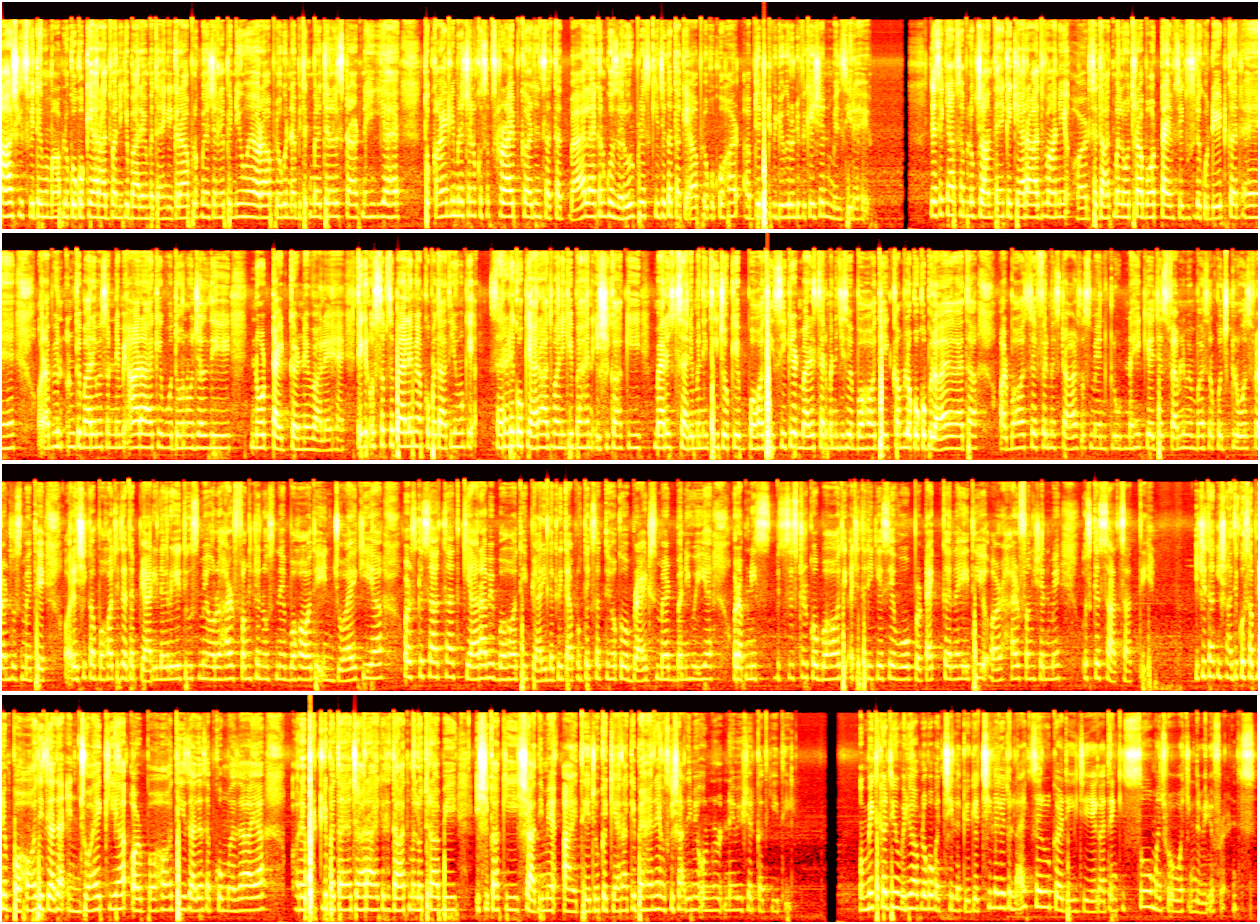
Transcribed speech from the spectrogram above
आज की इस वीडियो में हम आप लोगों को क्या राजवानी के बारे में बताएँगे। अगर आप लोग मेरे चैनल पर न्यू हैं और आप लोगों ने अभी तक मेरा चैनल स्टार्ट नहीं किया है तो काइंडली मेरे चैनल को सब्सक्राइब कर दें साथ साथ बेल आइकन को ज़रूर प्रेस कीजिएगा ताकि आप लोगों को हर अपडेटेड वीडियो की नोटिफिकेशन मिलती रहे। जैसे कि आप सब लोग जानते हैं कि क्यारा आजवानी और सिद्धार्थ मल्होत्रा बहुत टाइम से एक दूसरे को डेट कर रहे हैं और अभी उन, उनके बारे में सुनने में आ रहा है कि वो दोनों जल्द ही नोट टाइट करने वाले हैं। लेकिन उस सबसे पहले मैं आपको बताती हूँ कि सैटरडे को क्यारा आडवाणी की बहन इशिका की मैरिज सेरेमनी थी, जो कि बहुत ही सीक्रेट मैरिज सेरेमनी जिसमें बहुत ही कम लोगों को बुलाया गया था और बहुत से फ़िल्म स्टार्स उसमें इंक्लूड नहीं किए जस्ट फैमिली मेंबर्स और कुछ क्लोज फ्रेंड्स उसमें थे। और इशिका बहुत ही ज़्यादा प्यारी लग रही थी उसमें और हर फ़ंक्शन उसने बहुत ही इंजॉय किया और उसके साथ साथ क्यारा भी बहुत ही प्यारी लग रही थी। आप लोग देख सकते हो कि वो ब्राइड्स मेड बनी हुई है और अपनी सिस्टर को बहुत ही अच्छे तरीके से वो प्रोटेक्ट कर रही थी और हर फ़ंक्शन में उसके साथ साथ थी। इशिता की शादी को सबने बहुत ही ज़्यादा इन्जॉय किया और बहुत ही ज़्यादा सबको मज़ा आया। और एपरेटली बताया जा रहा है कि सिद्धार्थ मल्होत्रा भी इशिका की शादी में आए थे, जो कि क्यारा की बहन है। उसकी शादी में उन्होंने भी शिरकत की थी। उम्मीद करती हूँ वीडियो आप लोगों को अच्छी लगी होगी। अच्छी लगे तो लाइक ज़रूर कर दीजिएगा। Thank you so much for watching the video friends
